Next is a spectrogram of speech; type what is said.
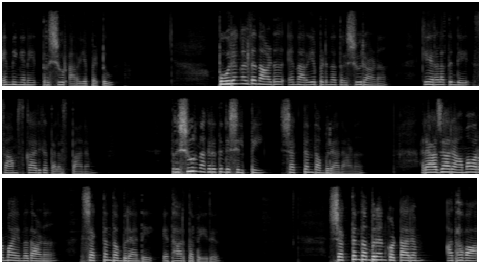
എന്നിങ്ങനെ തൃശൂർ അറിയപ്പെട്ടു. പൂരങ്ങളുടെ നാട് എന്നറിയപ്പെടുന്ന തൃശൂരാണ് കേരളത്തിന്റെ സാംസ്കാരിക തലസ്ഥാനം. തൃശൂർ നഗരത്തിന്റെ ശില്പി ശക്തൻ തമ്പുരാനാണ്. രാജാ രാമവർമ്മ എന്നതാണ് ശക്തൻ തമ്പുരാന്റെ യഥാർത്ഥ പേര്. ശക്തൻ തമ്പുരാൻ കൊട്ടാരം അഥവാ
